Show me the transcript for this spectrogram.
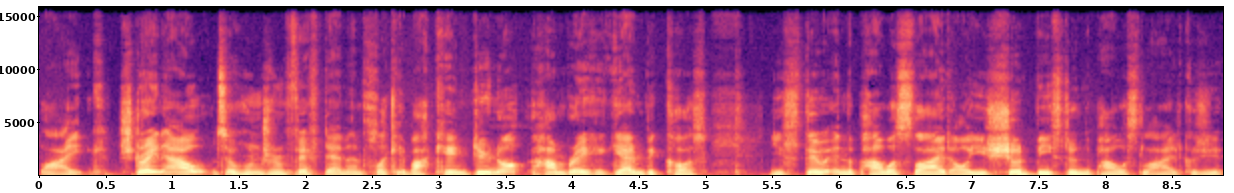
like straighten out to 150 and then flick it back in. Do not handbrake again because you still in the power slide or you should be still in the power slide because you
